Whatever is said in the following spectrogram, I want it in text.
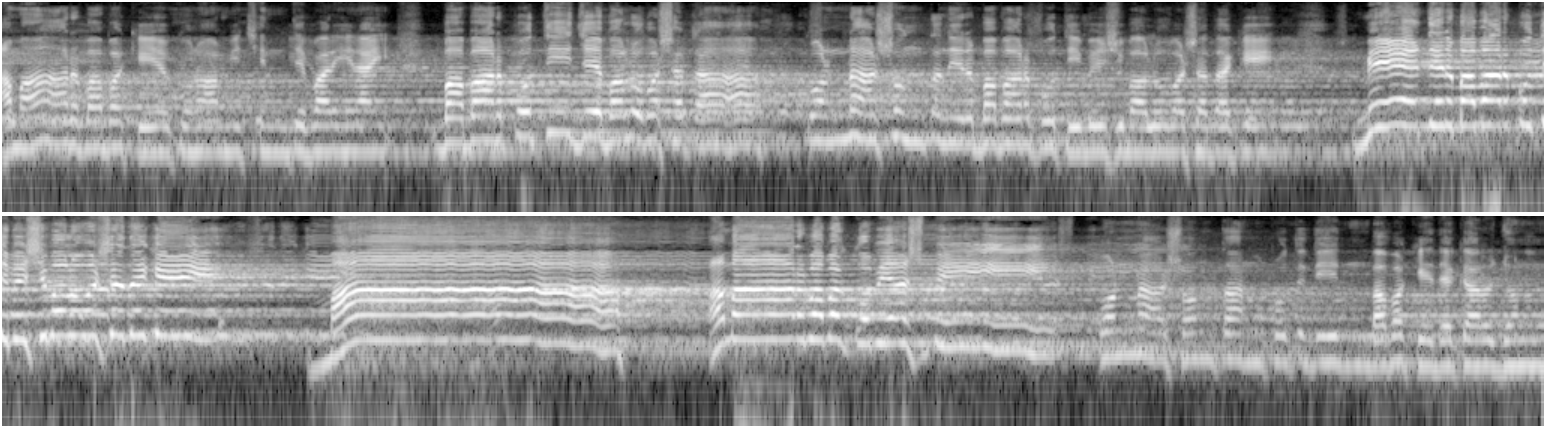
আমার বাবাকে এখনও আমি চিনতে পারি নাই। বাবার প্রতি যে ভালোবাসাটা, কন্যা সন্তানের বাবার প্রতি বেশি ভালোবাসা থাকে। মেয়েদের বাবার প্রতি বেশি ভালোবাসা থাকে। মা, আমার বাবা কবে আসবে? কন্যা সন্তান প্রতিদিন বাবাকে দেখার জন্য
